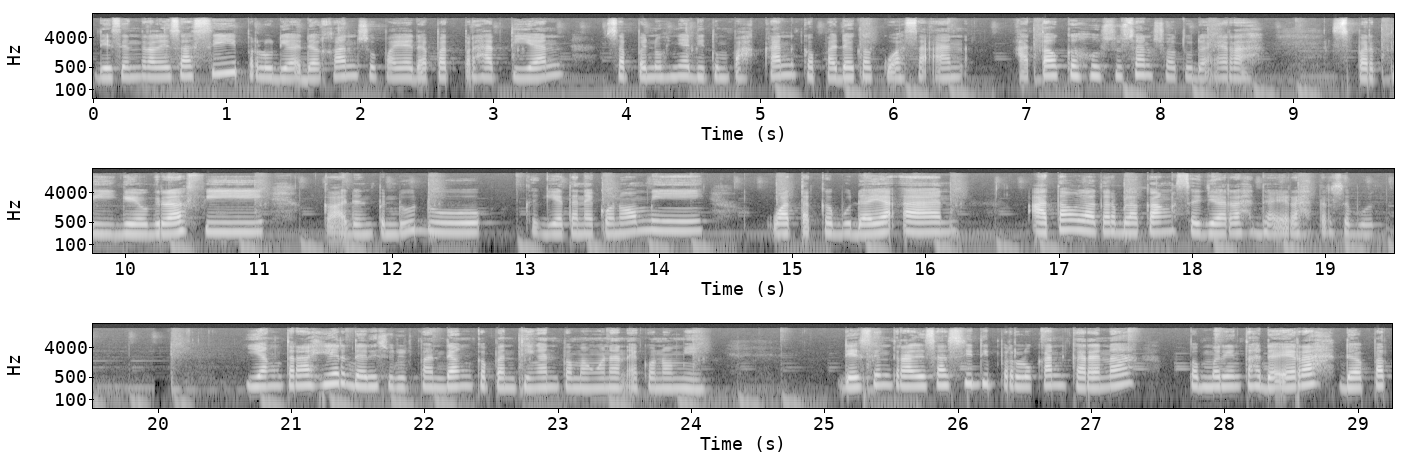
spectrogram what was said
Desentralisasi perlu diadakan supaya dapat perhatian sepenuhnya ditumpahkan kepada kekuasaan atau kekhususan suatu daerah seperti geografi, keadaan penduduk, kegiatan ekonomi, watak kebudayaan, atau latar belakang sejarah daerah tersebut. Yang terakhir dari sudut pandang kepentingan pembangunan ekonomi. Desentralisasi diperlukan karena pemerintah daerah dapat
